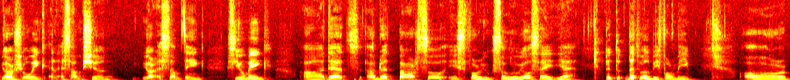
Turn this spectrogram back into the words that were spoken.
You are showing an assumption. You are assuming, assuming uh, that uh, that parcel is for you. So we will say, yeah, that that will be for me. Or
